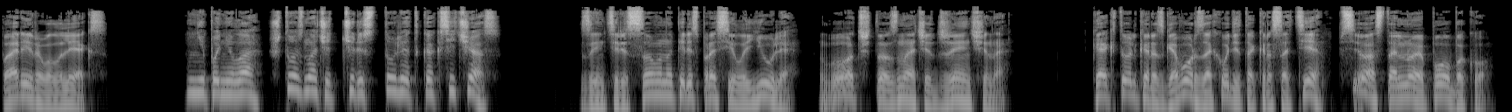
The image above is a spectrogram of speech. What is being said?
парировал Лекс. «Не поняла, что значит через сто лет, как сейчас?» Заинтересованно переспросила Юля. «Вот что значит женщина». Как только разговор заходит о красоте, все остальное по боку.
